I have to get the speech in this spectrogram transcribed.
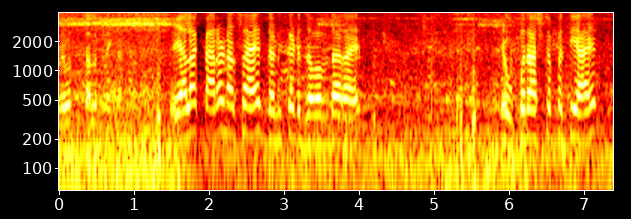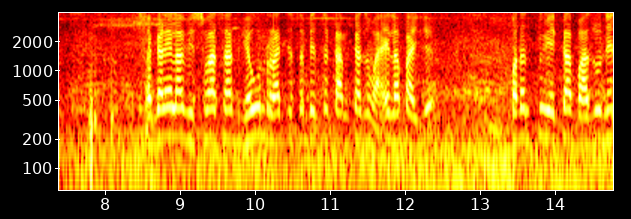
व्यवस्थित चालत नाही का? याला कारण असं आहे दणकट जबाबदार आहेत. ते उपराष्ट्रपती आहेत. सगळ्याला विश्वासात घेऊन राज्यसभेचं कामकाज व्हायला पाहिजे. परंतु एका बाजूने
